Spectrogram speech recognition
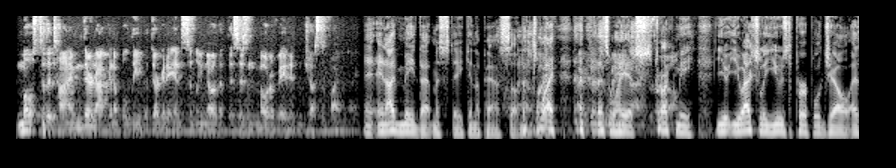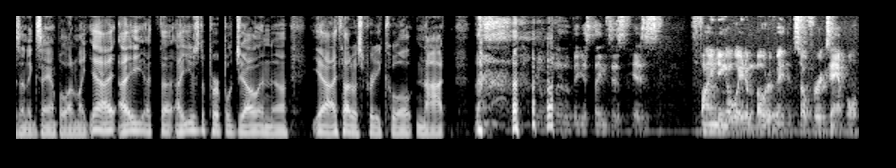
most of the time they're not going to believe it. They're going to instantly know that this isn't motivated and justified. And, and I've made that mistake in the past, so that's, why that's why it struck me. You you actually used purple gel as an example. I'm like, yeah, I I I, th- I used the purple gel, and uh, yeah, I thought it was pretty cool. Not. you know, one of the biggest things is is finding a way to motivate it. So, for example,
